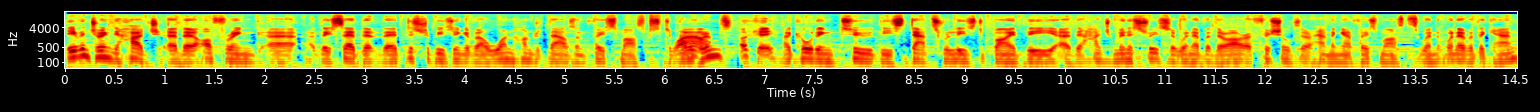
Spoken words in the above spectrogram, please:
Even during the Hajj, uh, they're offering. Uh, they said that they're distributing about 100,000 face masks to Wow. pilgrims Okay. according to the stats released by the uh, the Hajj Ministry. So whenever there are officials, they're handing out face masks when, whenever they can.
